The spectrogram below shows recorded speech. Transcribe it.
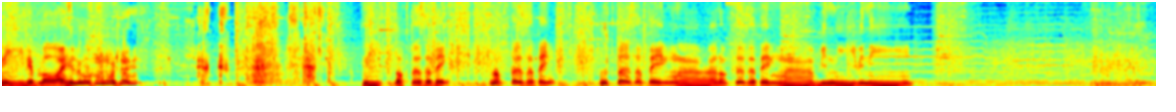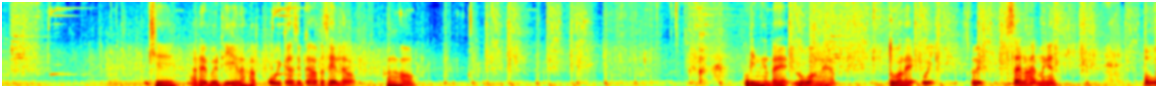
นี่เรียบร้อยล้วงมดเลยนี่ด็อกเตอร์สเต็งด็อกเตอร์สเต็ง ด็อกเตอร์สเต็งเหรอด็อกเตอร์สเต็งเหรอบินหนีบินหนีโอเคอาได้พื้นที่แล้วครับ อุ้ยเก้าสิบเก้าเปอร์เซ็นต์แล้วของเขาบินขึ้นไปล้วงเลยครับ ตัวอะไร อุ้ยอุ้ยไซรัสเหมือนกัน โอ้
